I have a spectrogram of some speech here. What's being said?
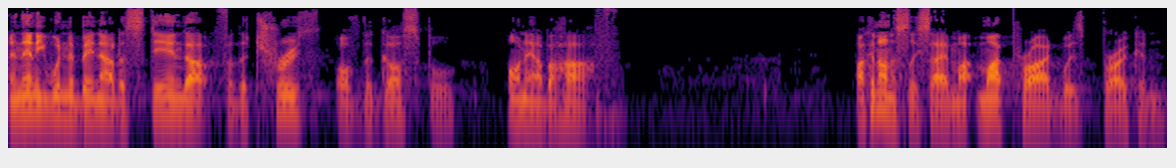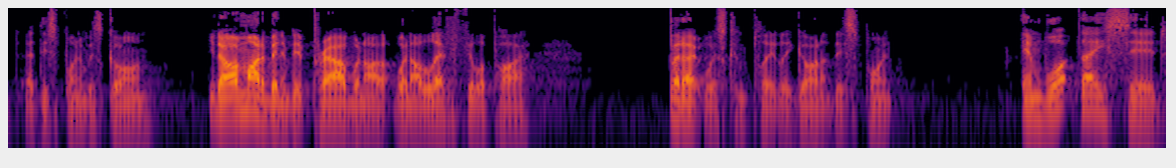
And then he wouldn't have been able to stand up for the truth of the gospel on our behalf. I can honestly say my, my pride was broken at this point. It was gone. You know, I might have been a bit proud when I, when I left Philippi, but it was completely gone at this point. And what they said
